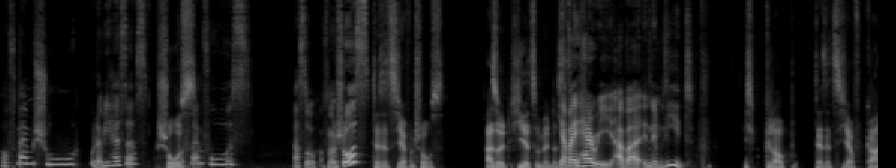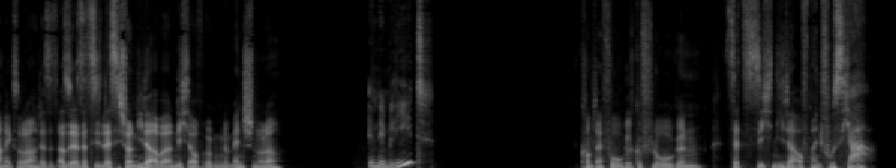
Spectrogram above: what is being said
auf meinem Schuh. Oder wie heißt das? Auf Schoß. meinem Fuß. Ach so, auf meinem Schoß? Der setzt sich auf den Schoß. Also hier zumindest. Ja, bei Harry, aber in dem Lied. ich glaube, der setzt sich auf gar nichts, oder? Der setzt, also der setzt, sich- lässt sich schon nieder, aber nicht auf irgendeinen Menschen, oder? In dem Lied? Kommt ein Vogel geflogen, setzt sich nieder auf meinen Fuß. Ja.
